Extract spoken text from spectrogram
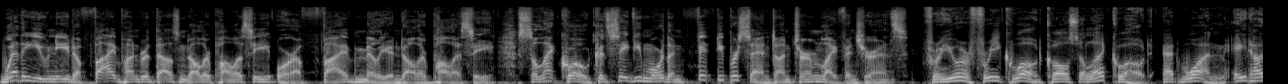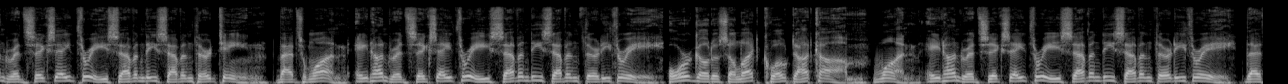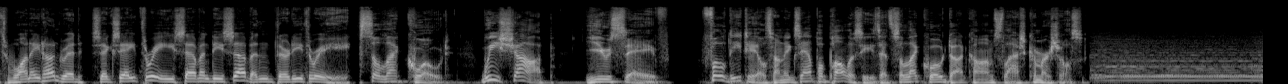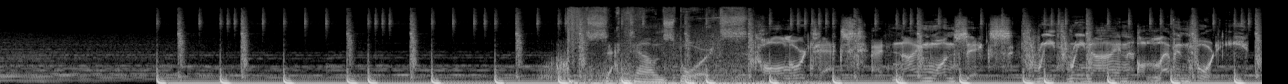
Whether you need a $500,000 policy or a $5 million policy, Select Quote could save you more than 50% on term life insurance. For your free quote, call Select Quote at 1 800 683 7713. That's 1 800 683 7733. Or go to SelectQuote.com. 1 800 683 7733. That's 1 800 683 7733. Select Quote. We shop, you save. Full details on example policies at selectquote.com slash commercials. Sactown Sports. Call or text at 916 339 1140.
